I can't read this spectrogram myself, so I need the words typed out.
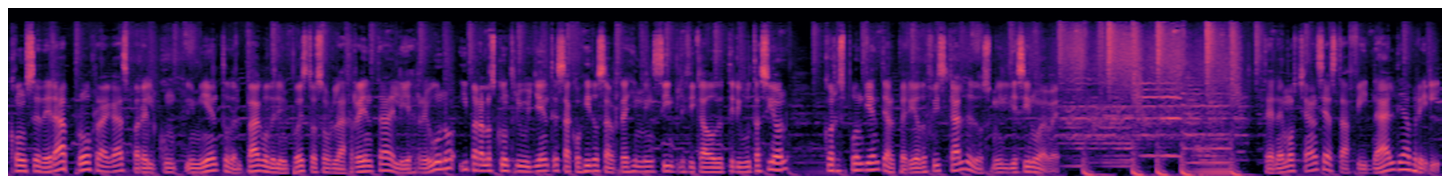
concederá prórrogas para el cumplimiento del pago del impuesto sobre la renta, el IR1, y para los contribuyentes acogidos al régimen simplificado de tributación correspondiente al periodo fiscal de 2019. Tenemos chance hasta final de abril.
